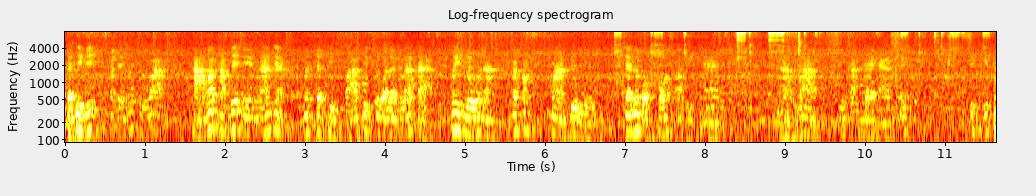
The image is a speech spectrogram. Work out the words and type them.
แต่ทีนี้ประเด็นก็คือว่า ถามว่าทำได้เองแล้วเนี่ยมันจะผิดฝาผิดตัวอะไรก็แล้วแต่ไม่รู้นะก็ต้องมาดูใช้ระบบ post audit แทนนะว่ามีการไดแอดสิ่งที่ท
